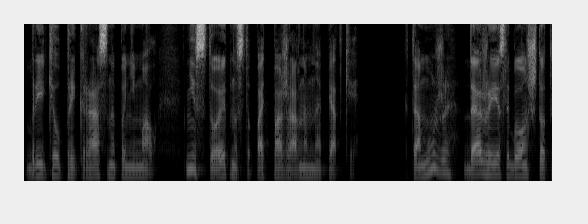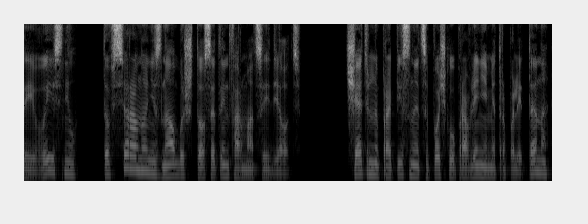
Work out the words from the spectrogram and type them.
Брикел прекрасно понимал, не стоит наступать пожарным на пятки. К тому же, даже если бы он что-то и выяснил, то все равно не знал бы, что с этой информацией делать. Тщательно прописанная цепочка управления метрополитена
